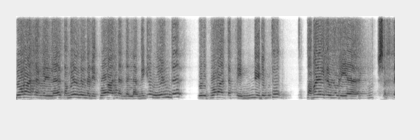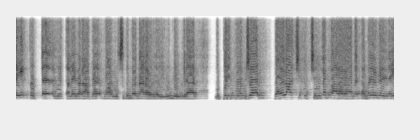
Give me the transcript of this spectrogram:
போராட்டங்கள்ல தமிழர்களுடைய போராட்டங்கள்ல மிக உயர்ந்த ஒரு போராட்டத்தை முன்னெடுத்து தமிழர்களுடைய உச்சத்தை தொட்ட ஒரு தலைவராக மா. உ. சிதம்பரனார் அவர்கள் இருந்திருக்கிறார். இப்படி போன்ற வரலாற்றுக்கு சொந்தக்காரரான தமிழர்களை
